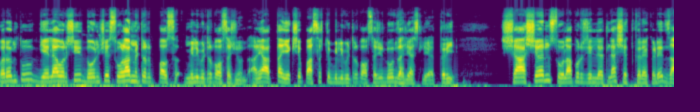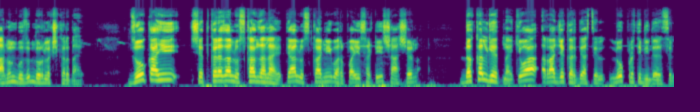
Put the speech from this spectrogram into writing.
परंतु गेल्या वर्षी दोनशे सोळा मीटर पावस मिलीमीटर पावसाची नोंद आणि आत्ता एकशे पासष्ट मिलीमीटर पावसाची नोंद झाली असली आहे तरी शासन सोलापूर जिल्ह्यातल्या शेतकऱ्याकडे जाणून बुजून दुर्लक्ष करत आहे. जो काही शेतकऱ्याचा नुकसान झाला आहे त्या नुकसानी भरपाईसाठी शासन दखल घेत नाही किंवा राज्यकर्ते असतील लोकप्रतिनिधी असतील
